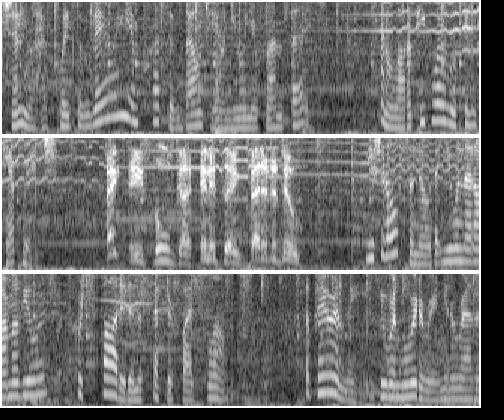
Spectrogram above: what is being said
Shinra has placed a very impressive bounty on you and your friends' heads. And a lot of people are looking to get rich. Ain't these fools got anything better to do? You should also know that you and that arm of yours were spotted in the Sector 5 slums. Apparently, you were loitering in a rather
